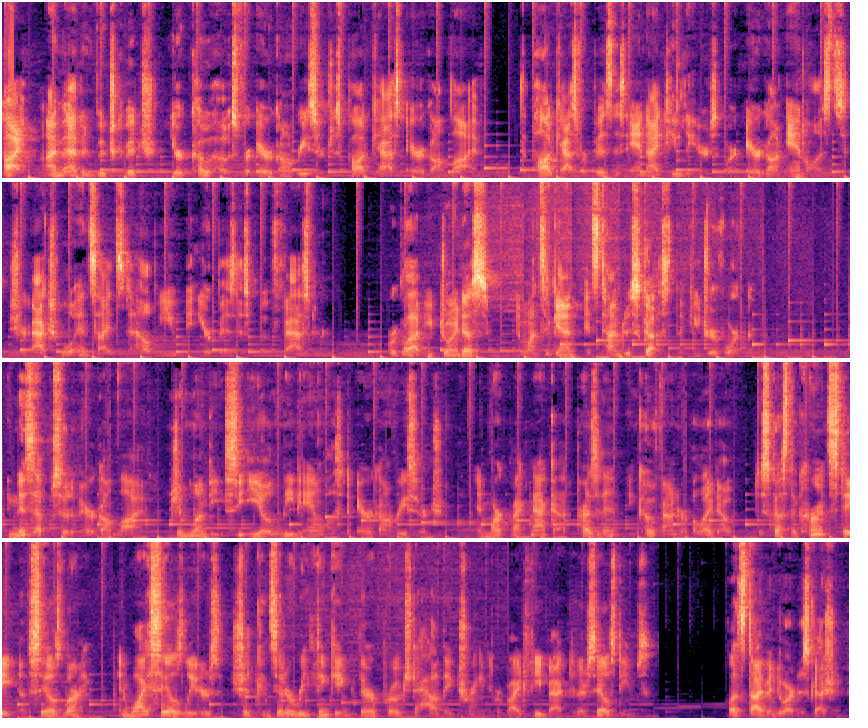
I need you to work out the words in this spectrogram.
Hi, I'm Evan Vuchkovich, your co host for Aragon Research's podcast, Aragon Live, the podcast for business and IT leaders where Aragon analysts share actual insights to help you and your business move faster. We're glad you joined us, and once again, it's time to discuss the future of work. In this episode of Aragon Live, Jim Lundy, CEO and lead analyst at Aragon Research, and Mark Magnacca, president and co founder of Allego, discuss the current state of sales learning and why sales leaders should consider rethinking their approach to how they train and provide feedback to their sales teams. Let's dive into our discussion.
